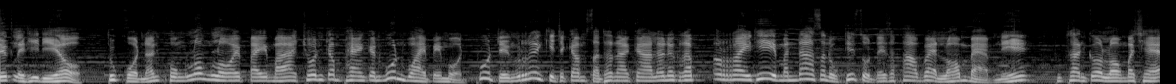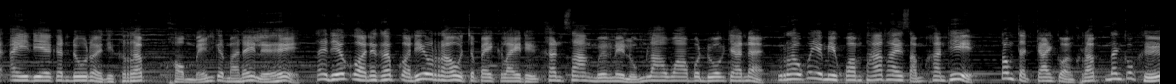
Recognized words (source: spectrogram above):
ลึกเลยทีเดียว ทุกคนนั้นคงล่องลอยไปมาชนกำแพงกันวุ่นวายไปหมด พูดถึงเรื่องกิจกรรมสันทนาการแล้วนะครับ อะไรที่มันน่าสนุกที่สุดในสภาพแวดล้อมแบบนี้ ทุกท่านก็ลองมาแชร์ไอเดียกันดูหน่อยสิครับ คอมเมนต์กันมาได้เลย แต่เดี๋ยวก่อนนะครับ ก่อนที่เราจะไปไกลถึงขั้นสร้างเมืองในหลุมลาวาบนดวงจันทร์น่ะเราก็ยังมีความท้าทายสำคัญที่ ต้องจัดการก่อนครับ นั่นก็คือ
